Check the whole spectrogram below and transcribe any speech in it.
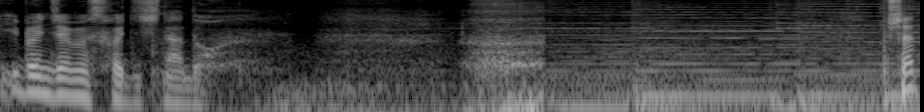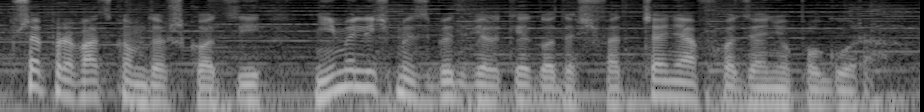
i będziemy schodzić na dół. Przed przeprowadzką do Szkocji nie mieliśmy zbyt wielkiego doświadczenia w chodzeniu po górach.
